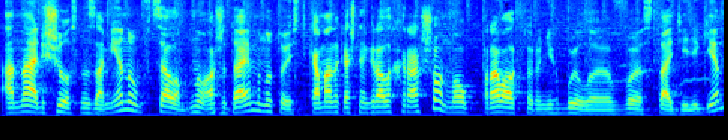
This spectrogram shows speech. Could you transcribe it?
Она решилась на замену, в целом, ну, ожидаемо, ну, то есть команда, конечно, играла хорошо, но провал, который у них был э, в стадии легенд,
